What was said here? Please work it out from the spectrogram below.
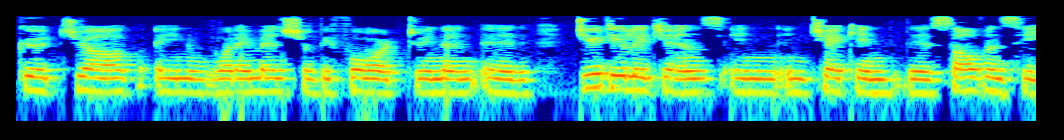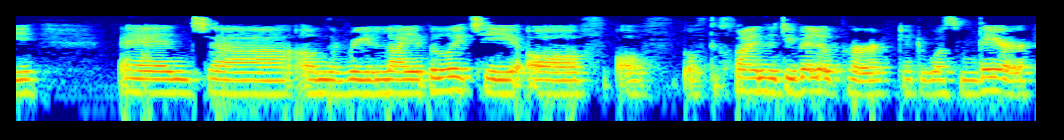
good job in what I mentioned before, doing a, a due diligence in in checking the solvency and uh, on the reliability of, of, of the client, the developer that wasn't there,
